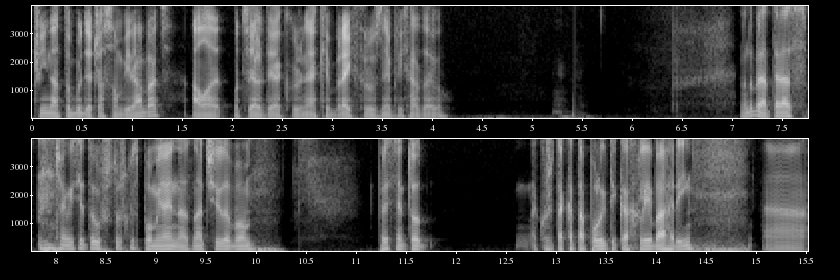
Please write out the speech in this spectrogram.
Čína to bude časom vyrábať, ale odtiaľ tie akože nejaké breakthroughs neprichádzajú. No dobré, a teraz, však vy ste to už trošku spomínali, naznačili, lebo presne to, akože taká tá politika chlieba hry, a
